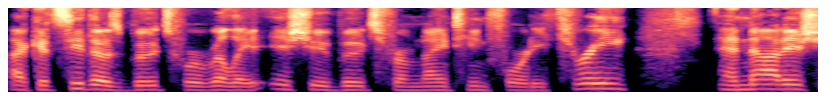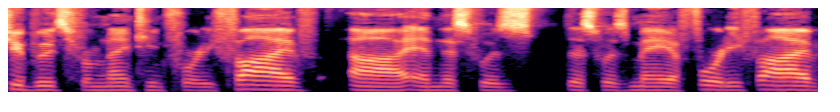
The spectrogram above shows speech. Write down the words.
I could see those boots were really issue boots from 1943 and not issue boots from 1945 uh, and this was this was May of 45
